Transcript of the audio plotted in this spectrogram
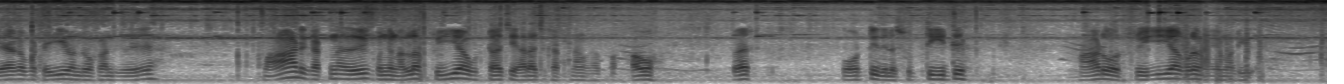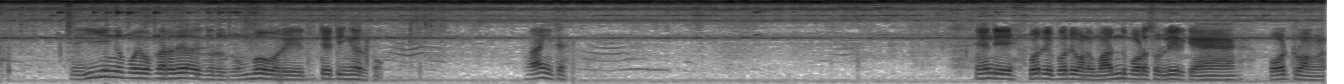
ஏகப்பட்ட ஈ வந்து உக்காந்துக்குது. மாடு கட்டினது கொஞ்சம் நல்லா ஃப்ரீயாக விட்டாச்சு. யாராச்சும் கட்டினாங்களாப்பா பாவம். சார் போட்டு இதில் சுற்றிக்கிட்டு மாடு ஒரு ஃப்ரீயாக கூட மேய மாட்டேங்குது. இந்த ஈயங்க போய் உட்காரதே அதுக்கு ரொம்ப ஒரு இரிட்டேட்டிங்காக இருக்கும். வாங்கிட்டேன் ஏண்டி போடுறி போடுறி உனக்கு மருந்து போட சொல்லியிருக்கேன். போட்டுருவாங்க.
